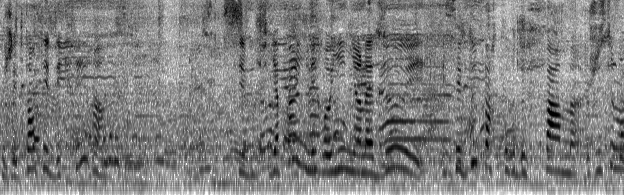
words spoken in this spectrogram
que j'ai tenté d'écrire, il n'y a pas une héroïne, il y en a deux. Et, et c'est deux parcours de femmes, justement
